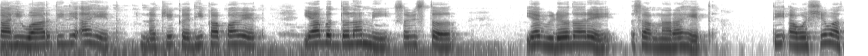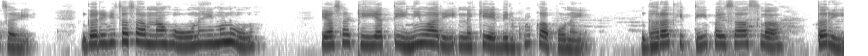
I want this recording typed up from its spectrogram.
काही वार दिले आहेत. नखे कधी कापावेत? याबद्दल आम्ही सविस्तर या व्हिडिओद्वारे सांगणार आहेत. ती अवश्य वाचावी. गरिबीचा सामना होऊ नये म्हणून यासाठी या तिन्ही वारी नखे बिलकुल कापू नये. घरात किती पैसा असला तरी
